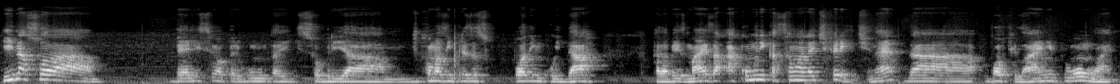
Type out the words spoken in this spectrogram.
E na sua belíssima pergunta aí sobre a, como as empresas podem cuidar cada vez mais, a, a comunicação ela é diferente, né? Da offline para o online.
